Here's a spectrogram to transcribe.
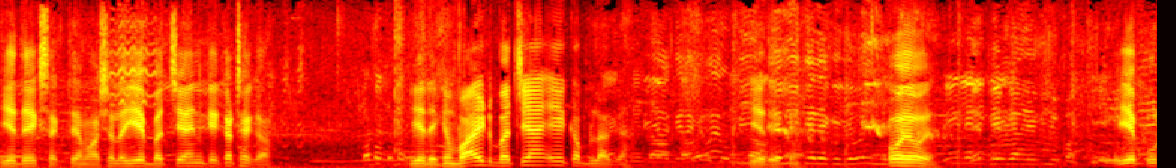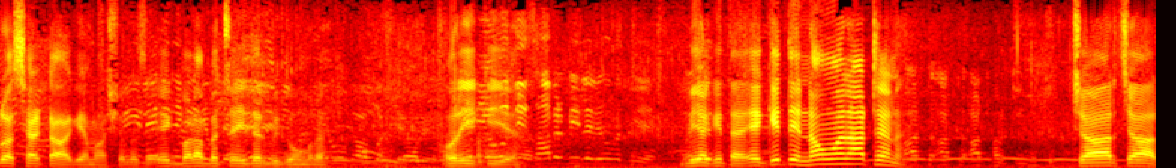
یہ دیکھ سکتے ہیں، ماشاءاللہ، یہ بچے ہیں ان کے کٹھے کا۔ یہ دیکھیں، وائٹ بچے ہیں، ایک ابلا کا۔ یہ دیکھیں۔ اوئے اوئے۔ یہ پورا سیٹ آ گیا، ماشاءاللہ سے۔ ایک بڑا بچہ ادھر بھی گھوم رہا ہے اور ایک ہی ہے۔ بیا کتنا ہے؟ ایک کتنے؟ نو آٹھ ہے نا؟ چار چار۔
